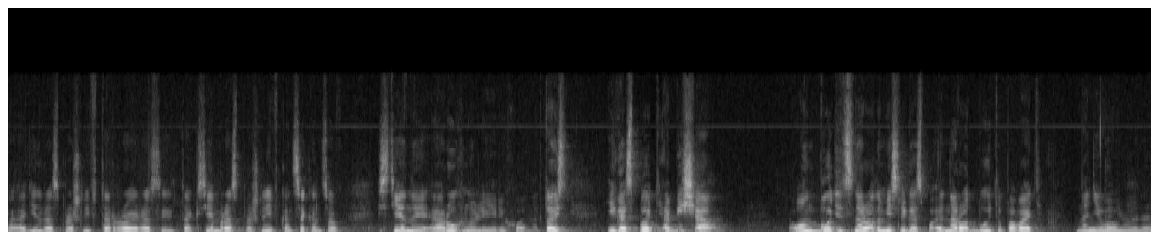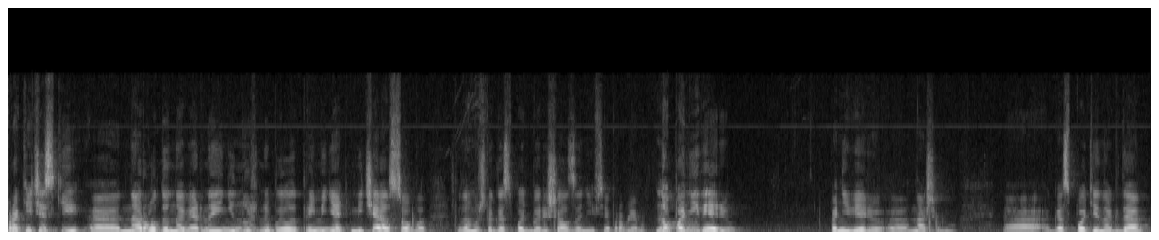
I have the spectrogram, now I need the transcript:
один раз прошли, второй раз, и так семь раз прошли, и в конце концов стены э, рухнули Иерихона. То есть и Господь обещал, Он будет с народом, если Господь, народ будет уповать на Него. На него, да. Практически э, народу, наверное, и не нужно было применять меча особо, потому что Господь бы решал за них все проблемы. Но по неверию, по неверию э, нашему, э, Господь иногда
